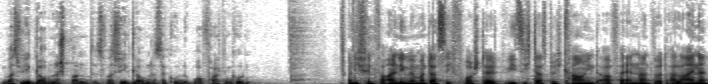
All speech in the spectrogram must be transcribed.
Was wir glauben, das spannend ist, was wir glauben, dass der Kunde braucht. Frag den Kunden. Und ich finde vor allen Dingen, wenn man das sich vorstellt, wie sich das durch K und A verändern wird. Alleine,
